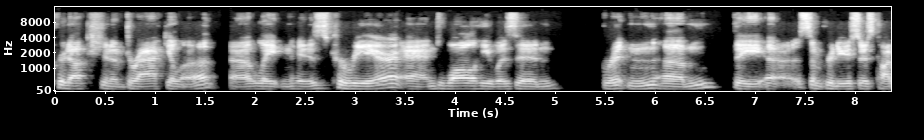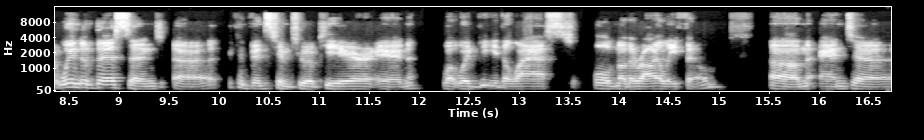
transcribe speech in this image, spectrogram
production of Dracula uh, late in his career, and while he was in Britain, um, the uh, some producers caught wind of this and uh, convinced him to appear in what would be the last Old Mother Riley film. Um, and uh,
